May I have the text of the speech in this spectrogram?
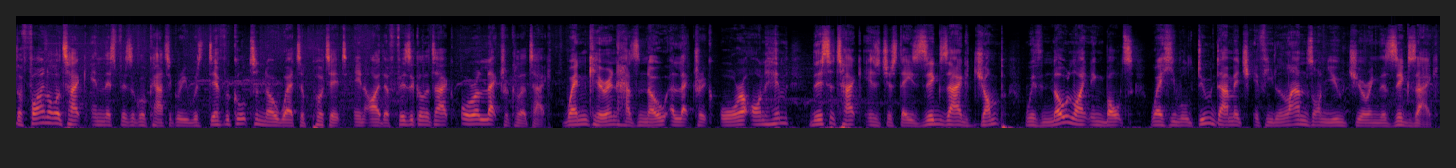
The final attack in this physical category was difficult to know where to put it in either physical attack or electrical attack. When Kirin has no electric aura on him, this attack is just a zigzag jump with no lightning bolts where he will do damage if he lands on you during the zigzag.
